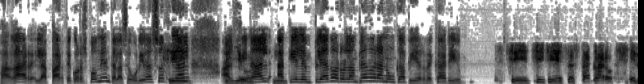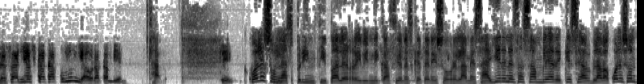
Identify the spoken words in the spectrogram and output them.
pagar la parte correspondiente a la seguridad social, al final aquí el empleador o la empleadora nunca pierde, Cari. Sí, sí, sí, eso está claro. En los años catapum y ahora también. Claro. ¿Cuáles son las principales reivindicaciones que tenéis sobre la mesa? Ayer en esa asamblea, ¿de qué se hablaba? ¿Cuáles son,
